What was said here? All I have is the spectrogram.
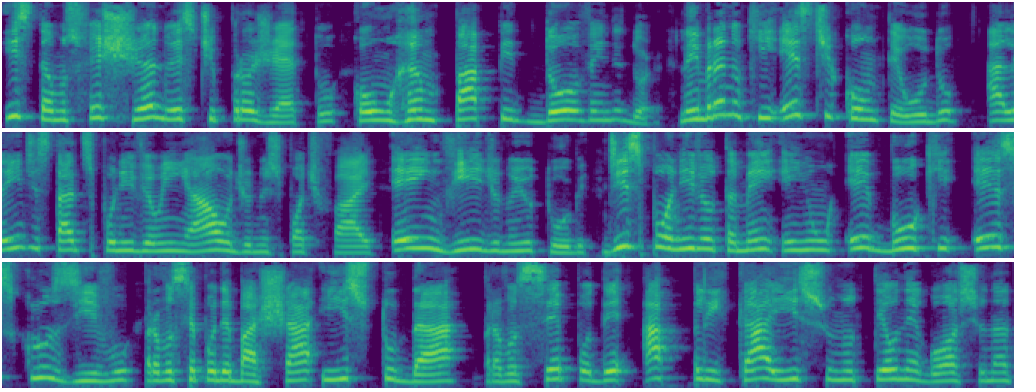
Estamos fechando este projeto com o ramp up do vendedor. Lembrando que este conteúdo além de estar disponível em áudio no Spotify e em vídeo no YouTube, disponível também em um e-book exclusivo para você poder baixar e estudar, para você poder aplicar isso no teu negócio, na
